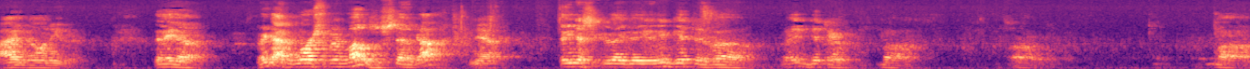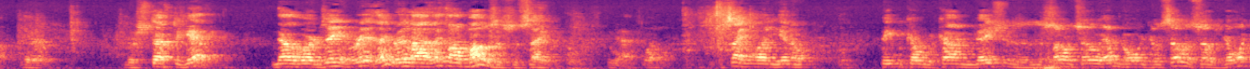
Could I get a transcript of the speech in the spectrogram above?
I ain't going either. they, uh, they got to worshiping Moses instead of God. Yeah. They just, they, they didn't get their, uh, they didn't get their, uh, uh, uh, their, their stuff together. In other words, they didn't re- they realized, they thought Moses was saving. Yeah. Well, same way, you know, people come to congregations and so-and-so, I'm going because so-and-so's going,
